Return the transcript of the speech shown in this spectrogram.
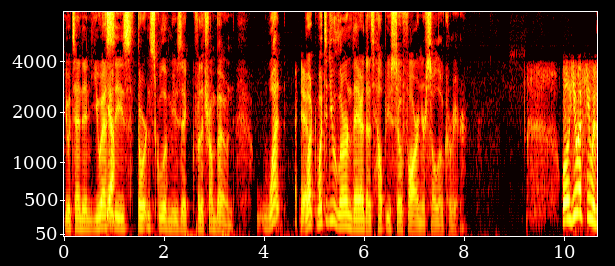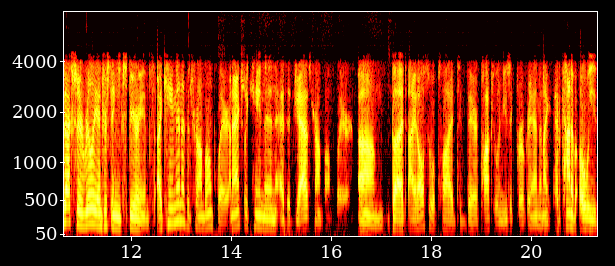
you attended USC's yeah. Thornton School of Music for the trombone. What what what did you learn there that has helped you so far in your solo career? Well, USC was actually a really interesting experience. I came in as a trombone player, and I actually came in as a jazz trombone player. Um, but I had also applied to their popular music program, and I had kind of always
